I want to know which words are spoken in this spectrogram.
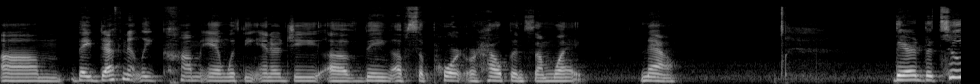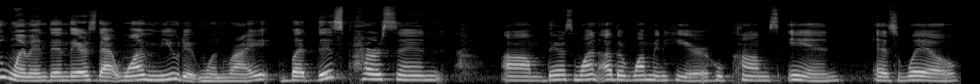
um, they definitely come in with the energy of being of support or help in some way. Now, there are the two women, then there's that one muted one, right? But this person, um, there's one other woman here who comes in as well.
